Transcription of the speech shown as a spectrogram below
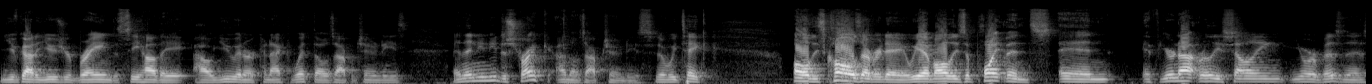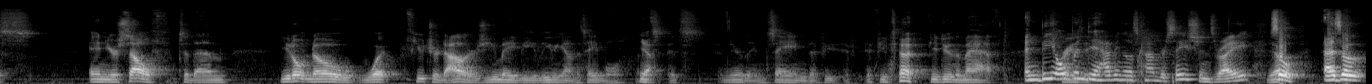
You've got to use your brain to see how they how you interconnect with those opportunities, and then you need to strike on those opportunities. So we take all these calls every day. We have all these appointments, and if you're not really selling your business and yourself to them, you don't know what future dollars you may be leaving on the table. It's, it's nearly insane if you if, if you do, if you do the math. and be open to having those conversations, right? Yep. So, as a,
